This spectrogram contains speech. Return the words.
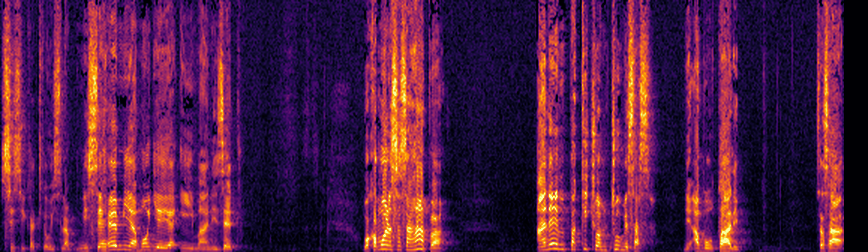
sisi katika uislamu. Ni sehemu ya moja ya imani zetu. Wakamwona sasa hapa anayempa kichwa mtume sasa ni abu talib. Sasa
